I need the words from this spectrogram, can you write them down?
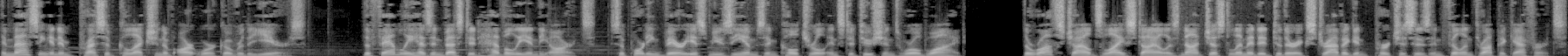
amassing an impressive collection of artwork over the years. The family has invested heavily in the arts, supporting various museums and cultural institutions worldwide. The Rothschilds' lifestyle is not just limited to their extravagant purchases and philanthropic efforts.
